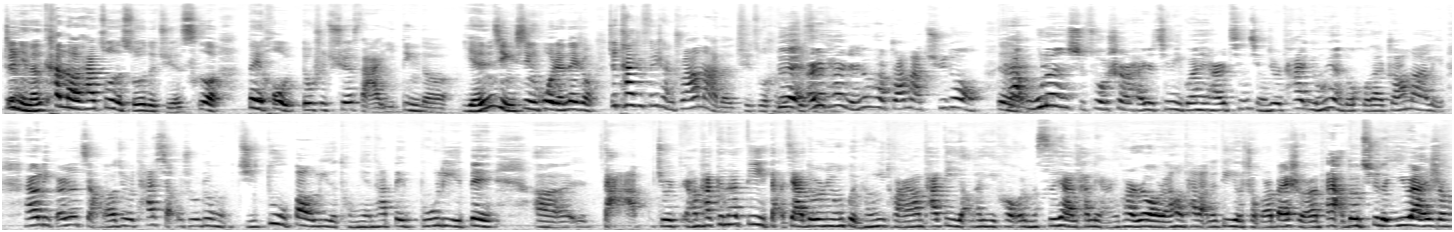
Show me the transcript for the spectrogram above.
就你能看到他做的所有的决策。背后都是缺乏一定的严谨性，或者那种，就他是非常 drama 的去做很多事情。对，而且他人生靠 drama 驱动，他无论是做事儿还是亲密关系还是亲情，就是他永远都活在 drama 里。还有里边就讲到，就是他小的时候这种极度暴力的童年，他被 bully，被呃打，就是然后他跟他弟打架都是那种滚成一团，然后他弟咬他一口，什么撕下他脸上一块肉，然后他把他弟的手腕掰折了，他俩都去了医院，什么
